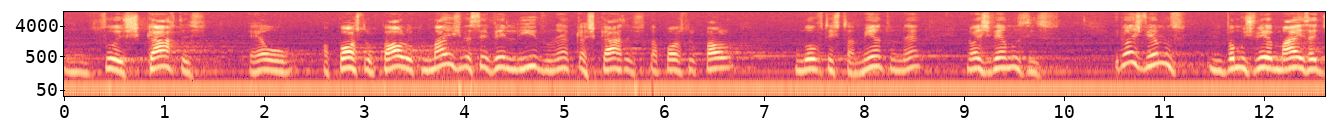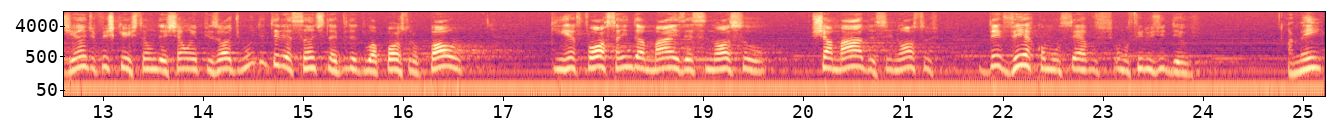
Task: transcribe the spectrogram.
em suas cartas, é o apóstolo Paulo que mais você vê livro, né, que as cartas do apóstolo Paulo no Novo Testamento, né, nós vemos isso. E nós vemos, vamos ver mais adiante, eu fiz questão de deixar um episódio muito interessante da vida do apóstolo Paulo, que reforça ainda mais esse nosso chamado, esse nosso dever como servos, como filhos de Deus. Amém?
